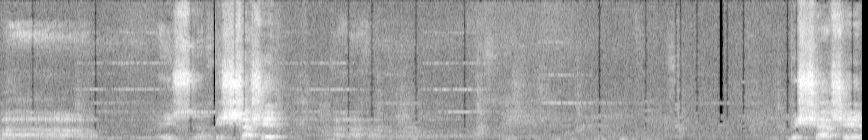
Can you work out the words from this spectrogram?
uh, is Bishasher বিশ্বাসের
